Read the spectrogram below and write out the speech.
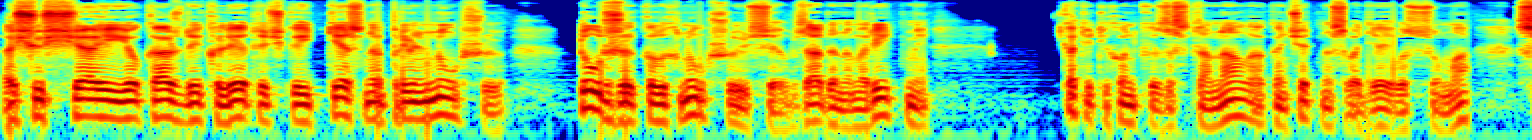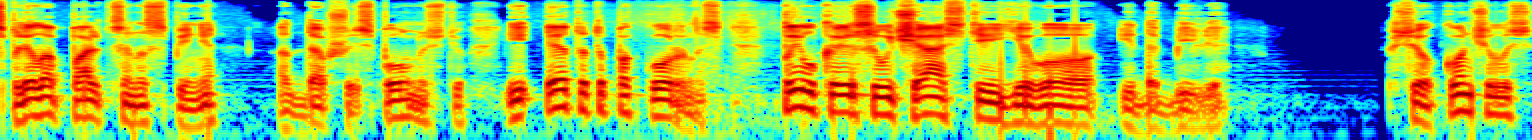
ощущая ее каждой клеточкой, тесно прильнувшую, тут же колыхнувшуюся в заданном ритме, Катя тихонько застонала, окончательно сводя его с ума, сплела пальцы на спине, отдавшись полностью, и эта-то покорность, пылкое соучастие его и добили. Все кончилось,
